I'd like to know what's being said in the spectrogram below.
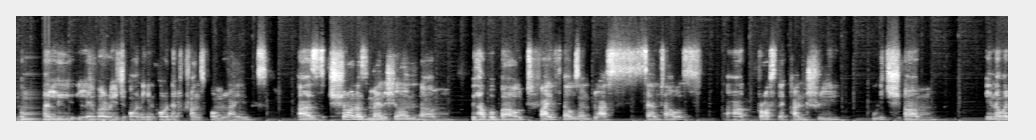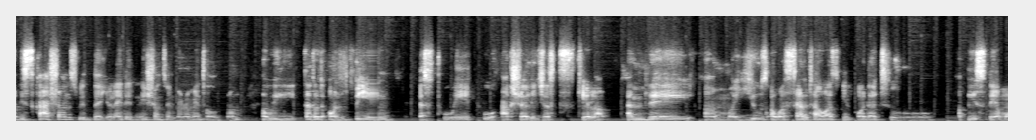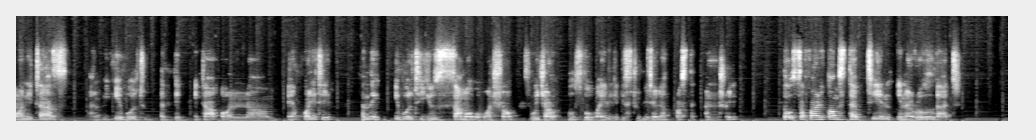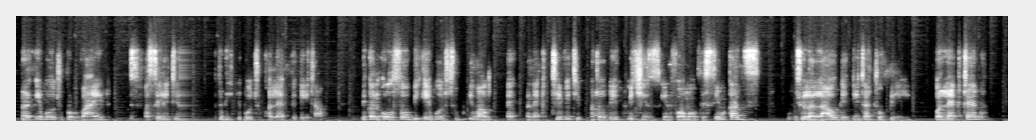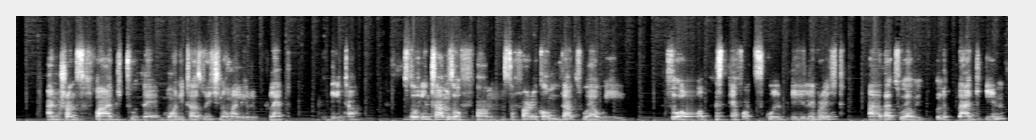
normally leverage on in order to transform lives. As Sean has mentioned, um, we have about 5,000 plus cell towers across the country, which um, in our discussions with the United Nations Environmental Program, we settled on being the best way to actually just scale up. And they um, use our cell towers in order to police their monitors and be able to get the data on um, air quality. And they be able to use some of our shops, which are also widely distributed across the country. So Safaricom stepped in in a role that we're able to provide these facilities to be able to collect the data. We can also be able to give out the connectivity part of it, which is in form of the SIM cards, which will allow the data to be collected and transferred to the monitors, which normally reflect the data. So in terms of um, Safaricom, that's where we saw our best efforts could be leveraged. Uh, that's where we could plug in.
